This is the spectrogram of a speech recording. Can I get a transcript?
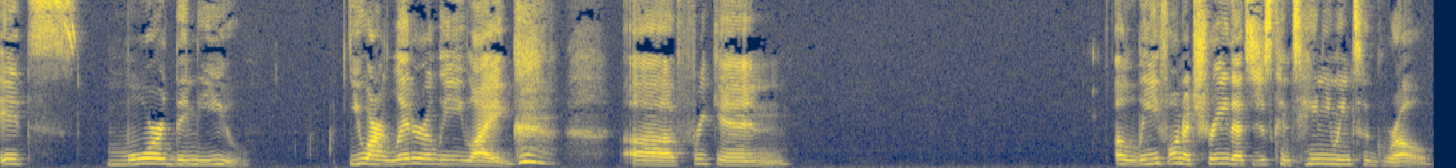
It's more than you. You are literally like a freaking a leaf on a tree that's just continuing to grow.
